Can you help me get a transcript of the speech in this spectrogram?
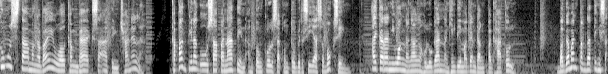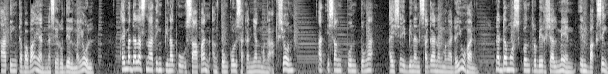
Kumusta mga bay? Welcome back sa ating channel. Kapag pinag-uusapan natin ang tungkol sa kontrobersiya sa boxing, ay karaniwang nangangahulugan ng hindi magandang paghatol. Bagaman pagdating sa ating kababayan na si Rodel Mayol, ay madalas nating pinag-uusapan ang tungkol sa kanyang mga aksyon at isang punto nga ay siya binansaga ng mga dayuhan na the most controversial men in boxing.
